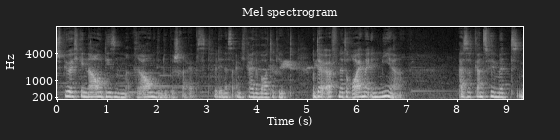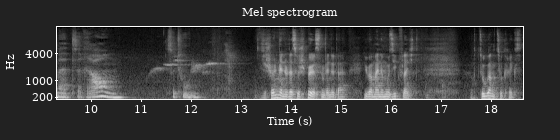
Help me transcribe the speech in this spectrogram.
spüre ich genau diesen Raum, den du beschreibst, für den es eigentlich keine Worte gibt. Und der öffnet Räume in mir. Also hat ganz viel mit, mit Raum zu tun. Es ist schön, wenn du das so spürst und wenn du da über meine Musik vielleicht auch Zugang zu kriegst.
